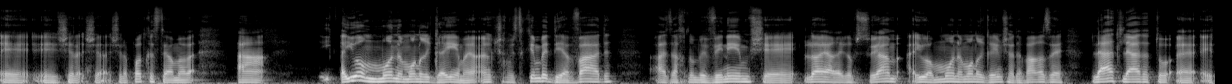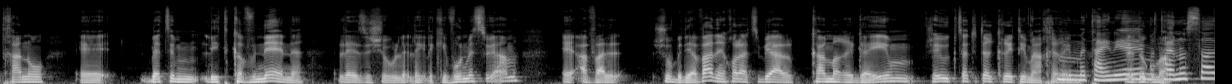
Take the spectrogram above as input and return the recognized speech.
אה, אה, של, של, של הפודקאסט היום, אבל ה, היו המון המון רגעים, היה- כשאנחנו מסתכלים בדיעבד, אז אנחנו מבינים שלא היה רגע מסוים, היו המון המון רגעים שהדבר הזה, לאט לאט אה, התחלנו אה, בעצם להתכוונן לאיזשהו, לכיוון מסוים, אה, אבל שוב, בדיעבד אני יכול להצביע על כמה רגעים שהיו קצת יותר קריטיים מאחרים. מתי לדוגמה. מתי נוסע,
